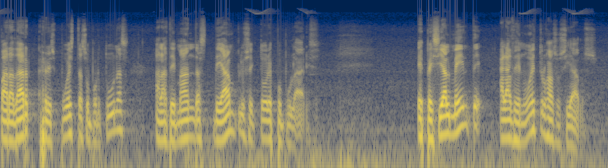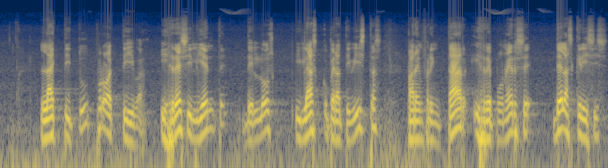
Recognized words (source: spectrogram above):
para dar respuestas oportunas a las demandas de amplios sectores populares, especialmente a las de nuestros asociados. La actitud proactiva y resiliente de los y las cooperativistas para enfrentar y reponerse de las crisis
